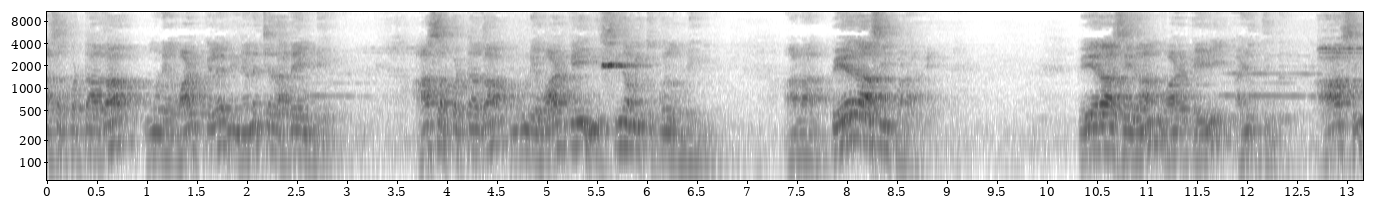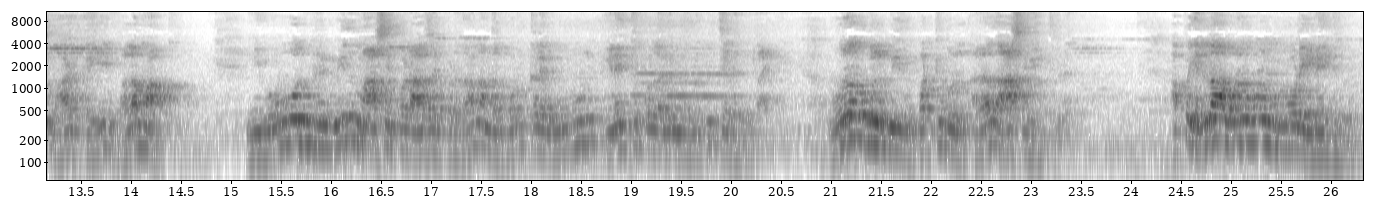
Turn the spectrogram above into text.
ஆசைப்பட்டாதான் உன்னுடைய வாழ்க்கையில நீ நினைச்சதை அடைய முடியும். ஆசைப்பட்டாதான் உன்னுடைய வாழ்க்கையை நீ சீரமைத்துக் கொள்ள முடியும். ஆனால் பேராசைப்படாதே. பேராசை தான் வாழ்க்கையை அழித்துவிடும். ஆசை வாழ்க்கையை பலமாக்கும் நீ ஒவ்வொன்றின் மீதும் ஆசைப்பட ஆசைப்படுதான் அந்த பொருட்களை ஒவ்வொரு இணைத்துக் கொள்ள வேண்டும் என்று தேடுகின்றாய். உறவுகள் மீது பற்றுகள் அதாவது ஆசை வைத்துவிடு. அப்ப எல்லா உறவுகளும் உன்னோடு இணைந்து விடும்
